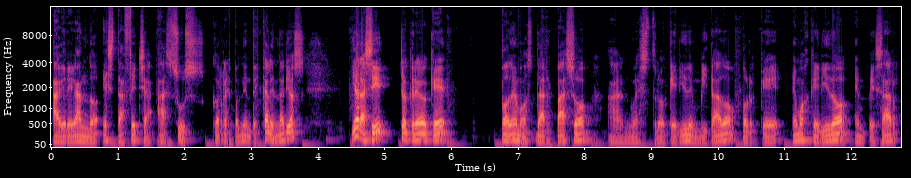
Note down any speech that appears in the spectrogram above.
agregando esta fecha a sus correspondientes calendarios. Y ahora sí, yo creo que podemos dar paso a nuestro querido invitado porque hemos querido empezar,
